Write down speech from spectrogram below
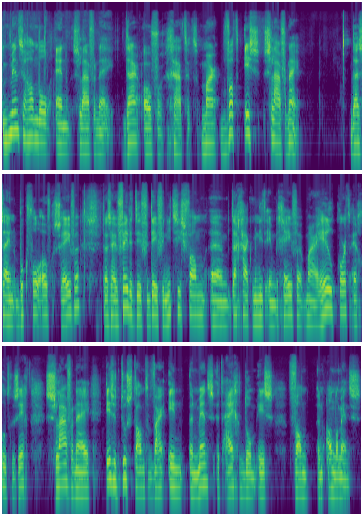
Mensenhandel en slavernij, daarover gaat het. Maar wat is slavernij? Daar zijn een vol over geschreven. Daar zijn vele definities van. Um, daar ga ik me niet in begeven. Maar heel kort en goed gezegd: slavernij is een toestand waarin een mens het eigendom is van een ander mens.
